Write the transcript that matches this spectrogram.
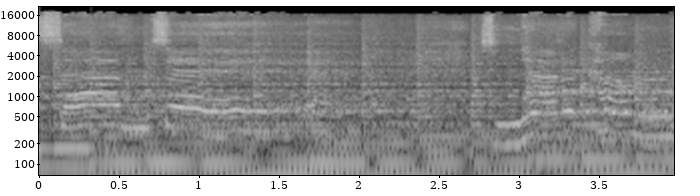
tempted to never come.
